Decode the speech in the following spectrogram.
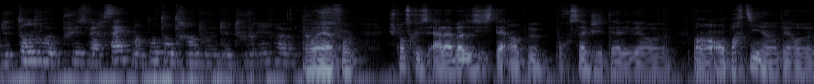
de tendre plus vers ça et maintenant, tu es en train de, de t'ouvrir plus. ouais, à fond. Je pense que à la base aussi, c'était un peu pour ça que j'étais allé vers, euh, en partie, hein, vers, euh,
